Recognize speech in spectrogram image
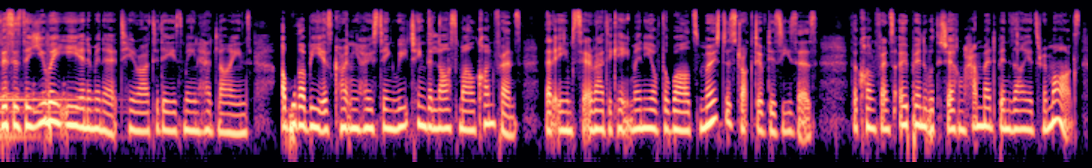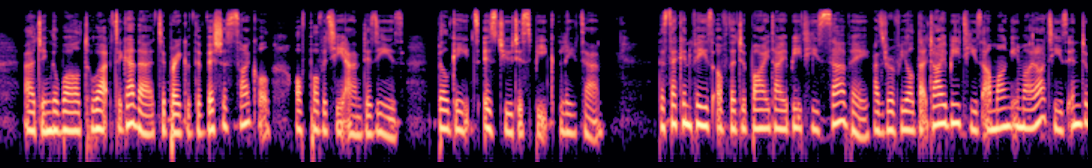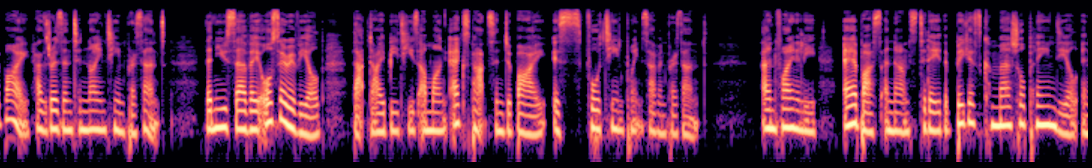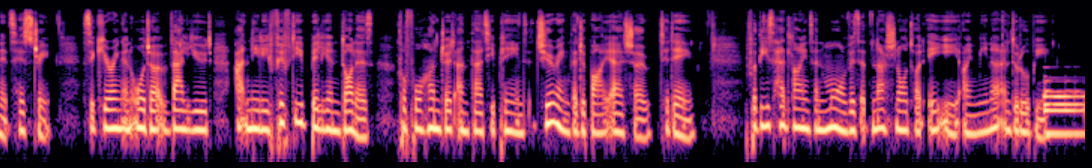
This is the UAE in a minute. Here are today's main headlines. Abu Dhabi is currently hosting Reaching the Last Mile conference that aims to eradicate many of the world's most destructive diseases. The conference opened with Sheikh Mohammed bin Zayed's remarks, urging the world to work together to break the vicious cycle of poverty and disease. Bill Gates is due to speak later. The second phase of the Dubai Diabetes Survey has revealed that diabetes among Emiratis in Dubai has risen to 19%. The new survey also revealed that diabetes among expats in Dubai is 14.7%. And finally, Airbus announced today the biggest commercial plane deal in its history, securing an order valued at nearly $50 billion for 430 planes during the Dubai Air Show today. For these headlines and more, visit thenational.ae. I'm Mina Aldroubi.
